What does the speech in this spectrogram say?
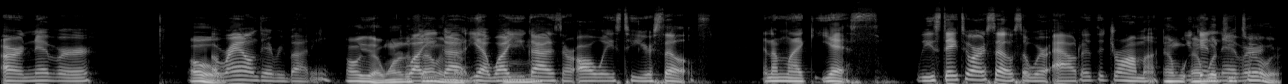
are never Oh, around everybody. oh yeah, one of the why family you members. Mm-hmm. yeah why you guys are always to yourselves and i'm like yes we stay to ourselves so we're out of the drama And, and what you tell her?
